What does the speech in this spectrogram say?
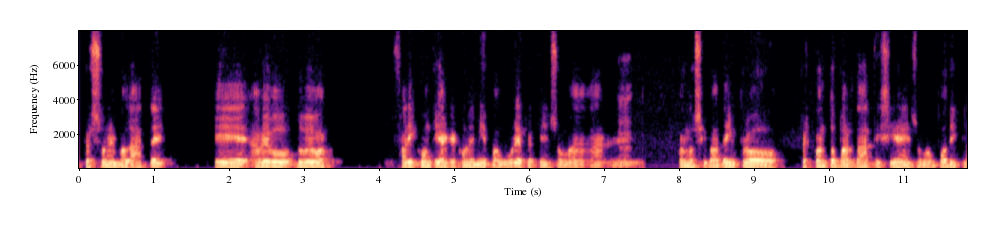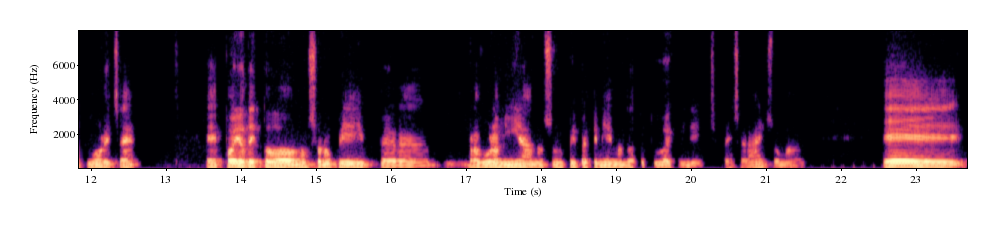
persone ammalate e avevo, dovevo fare i conti anche con le mie paure perché insomma eh, mm. quando si va dentro per quanto bardati si è insomma un po' di timore c'è e poi ho detto non sono qui per eh, bravura mia, ma sono qui perché mi hai mandato tu e quindi ci penserai, insomma. E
